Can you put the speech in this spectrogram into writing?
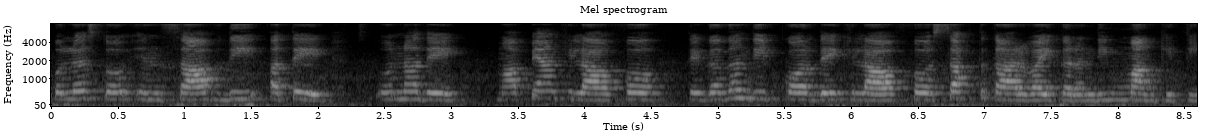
ਪੁਲਿਸ ਤੋਂ ਇਨਸਾਫ ਦੀ ਅਤੇ ਉਹਨਾਂ ਦੇ ਮਾਪਿਆਂ ਖਿਲਾਫ ਤੇ ਗਗਨਦੀਪ ਕੌਰ ਦੇ ਖਿਲਾਫ ਸਖਤ ਕਾਰਵਾਈ ਕਰਨ ਦੀ ਮੰਗ ਕੀਤੀ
